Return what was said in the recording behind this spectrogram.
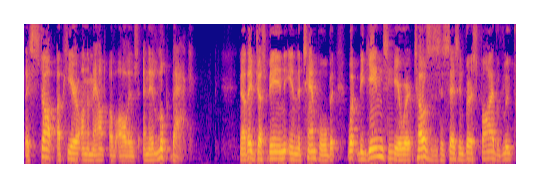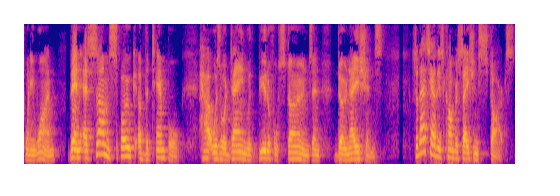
they stop up here on the Mount of Olives and they look back. Now, they've just been in the temple, but what begins here, where it tells us, it says in verse 5 of Luke 21 Then, as some spoke of the temple, how it was ordained with beautiful stones and donations. So that's how this conversation starts.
